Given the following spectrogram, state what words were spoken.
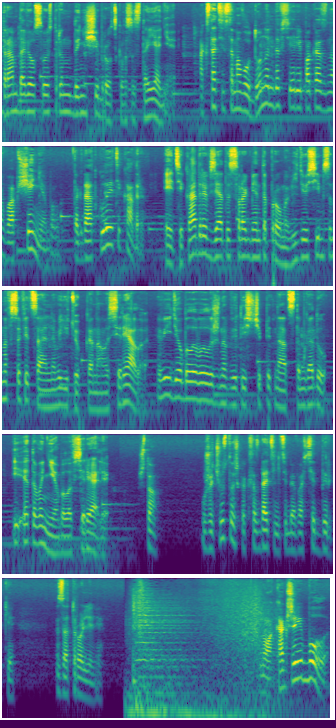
Трамп довел свою страну до нищебродского состояния. А кстати, самого Дональда в серии показано вообще не было. Тогда откуда эти кадры? Эти кадры взяты с фрагмента промо-видео Симпсонов с официального YouTube-канала сериала. Видео было выложено в 2015 году, и этого не было в сериале. Что, уже чувствуешь, как создатели тебя во все дырки затроллили? Ну а как же Эбола?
